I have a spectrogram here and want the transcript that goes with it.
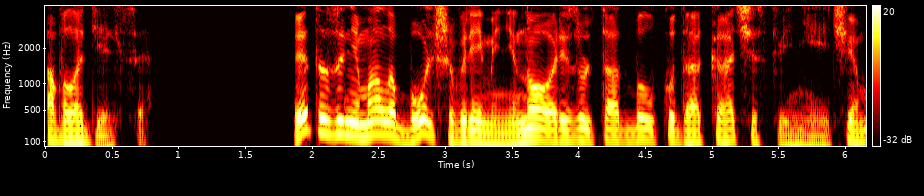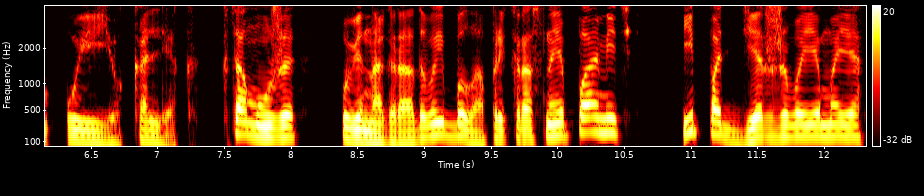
о владельце. Это занимало больше времени, но результат был куда качественнее, чем у ее коллег. К тому же у Виноградовой была прекрасная память, и поддерживаемое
